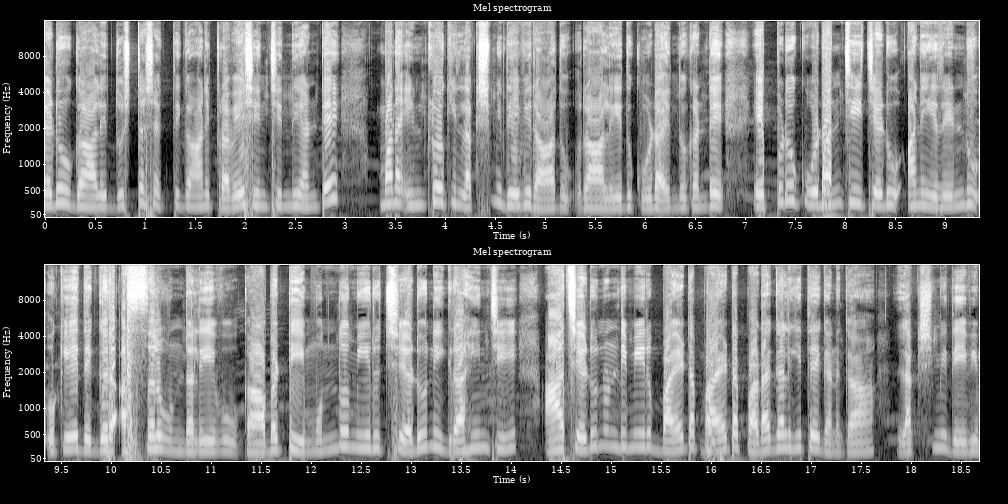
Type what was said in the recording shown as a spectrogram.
చెడు గాలి దుష్ట శక్తి కానీ వచ్చింది అంటే మన ఇంట్లోకి లక్ష్మీదేవి రాదు రాలేదు కూడా. ఎందుకంటే ఎప్పుడూ కూడా మంచి చెడు అని రెండు ఒకే దగ్గర అస్సలు ఉండలేవు. కాబట్టి ముందు మీరు చెడుని గ్రహించి ఆ చెడు నుండి మీరు బయట బయట పడగలిగితే గనక లక్ష్మీదేవి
